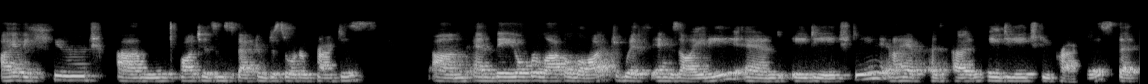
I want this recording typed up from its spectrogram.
I have a huge um, autism spectrum disorder practice, um, and they overlap a lot with anxiety and ADHD. And I have a- an ADHD practice that,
